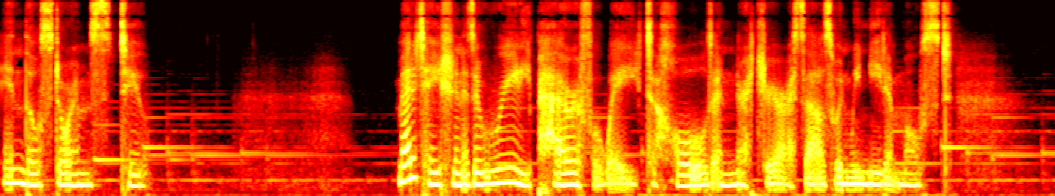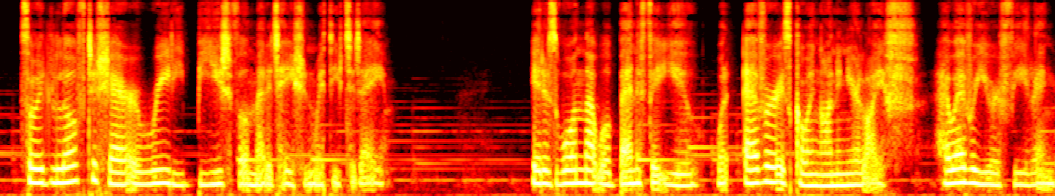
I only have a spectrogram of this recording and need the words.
in those storms too. Meditation is a really powerful way to hold and nurture ourselves when we need it most. So, I'd love to share a really beautiful meditation with you today. It is one that will benefit you, whatever is going on in your life, however you are feeling.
